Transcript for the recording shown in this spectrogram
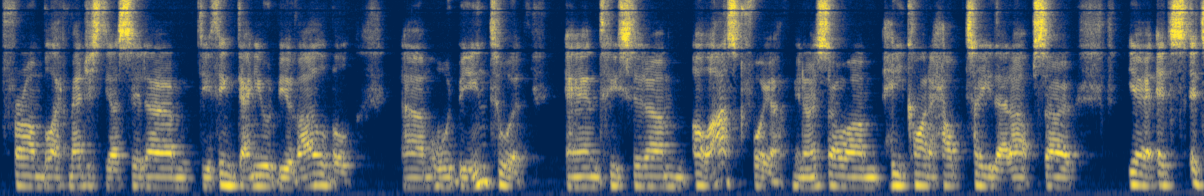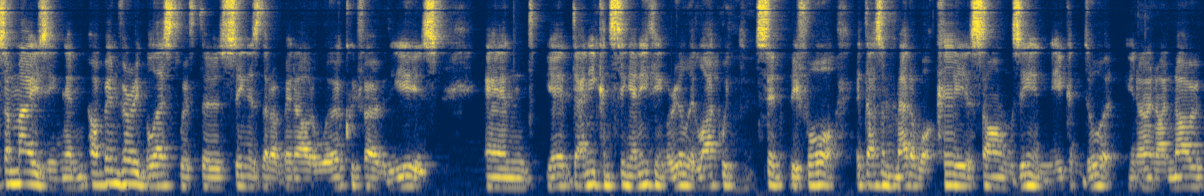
from Black Majesty, I said, um, Do you think Danny would be available um, or would be into it? And he said, um, I'll ask for you, you know. So um, he kind of helped tee that up. So yeah, it's it's amazing, and I've been very blessed with the singers that I've been able to work with over the years. And yeah, Danny can sing anything really. Like we said before, it doesn't matter what key a song's in, he can do it, you know. And I know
